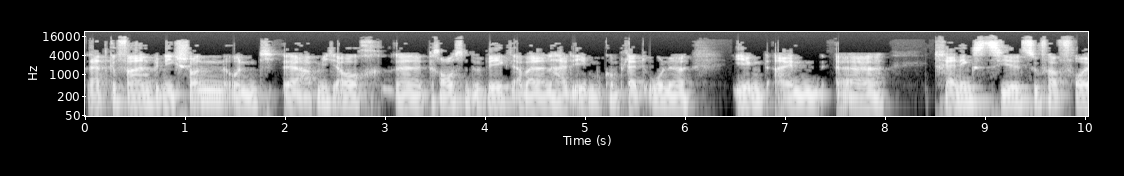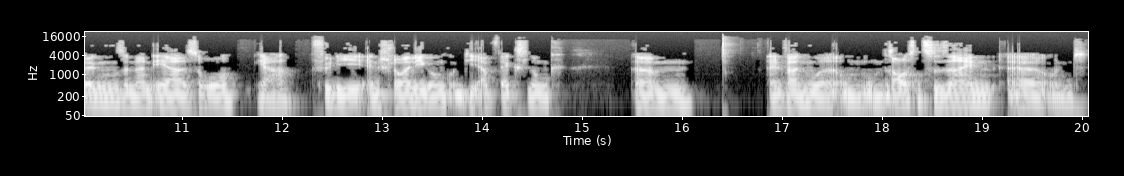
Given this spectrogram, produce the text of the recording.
Rad gefahren bin ich schon und äh, habe mich auch äh, draußen bewegt, aber dann halt eben komplett ohne irgendein äh, Trainingsziel zu verfolgen, sondern eher so ja für die Entschleunigung und die Abwechslung ähm, einfach nur, um, um draußen zu sein äh, und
